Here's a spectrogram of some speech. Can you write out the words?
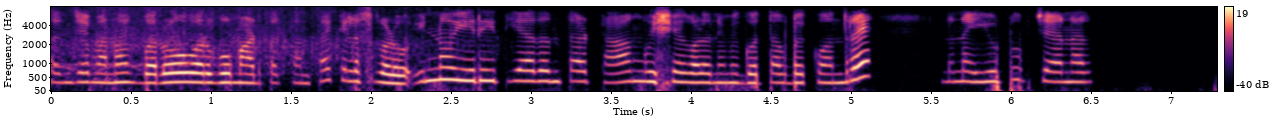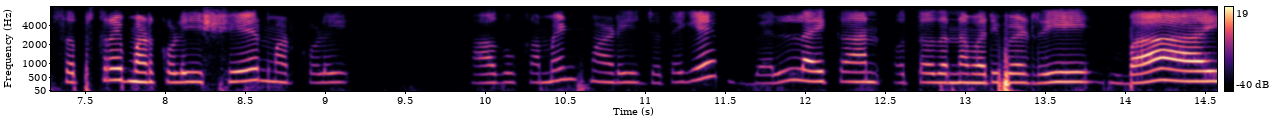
ಸಂಜೆ ಮನೆಗೆ ಬರೋವರೆಗೂ ಮಾಡ್ತಕ್ಕಂಥ ಕೆಲಸಗಳು. ಇನ್ನೂ ಈ ರೀತಿಯಾದಂಥ ಟಾಂಗ್ ವಿಷಯಗಳು ನಿಮಗೆ ಗೊತ್ತಾಗಬೇಕು ಅಂದರೆ ನನ್ನ ಯೂಟ್ಯೂಬ್ ಚಾನಲ್ ಸಬ್ಸ್ಕ್ರೈಬ್ ಮಾಡ್ಕೊಳ್ಳಿ ಶೇರ್ ಮಾಡ್ಕೊಳ್ಳಿ. ಹಾಗೂ ಕಮೆಂಟ್ ಮಾಡಿ ಜೊತೆಗೆ ಬೆಲ್ ಐಕಾನ್ ಒತ್ತೋದನ್ನು ಮರಿಬೇಡ್ರಿ. ಬಾಯ್.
